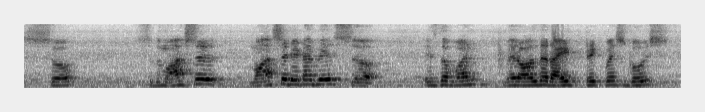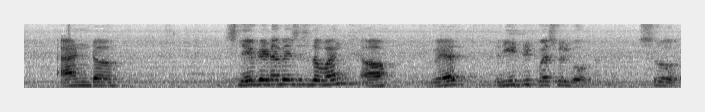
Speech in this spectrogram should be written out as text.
So so the master master database uh, is the one where all the write request goes and uh, slave database is the one where read request will go. So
